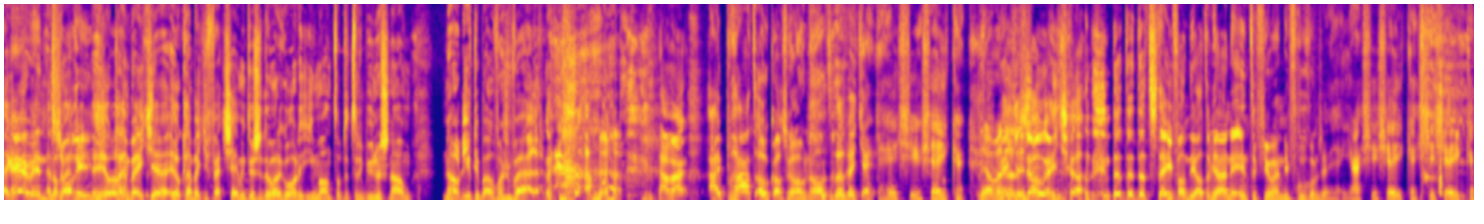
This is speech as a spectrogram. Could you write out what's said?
Ik- Erwin, sorry, Een heel. Klein beetje, heel klein beetje vetshaming tussendoor. Ik hoorde iemand op de tribune snauwen. Nou, die heeft de bouw van zijn vader. Nou, maar hij praat ook als Ronald. Dat weet je. Hé, zeer zeker. Ja, maar Weet dat je is... zo, weet je dat, dat, dat Stefan, die had hem ja in een interview en die vroeg hem zo. Ja, zeer zeker, zeer zeker.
